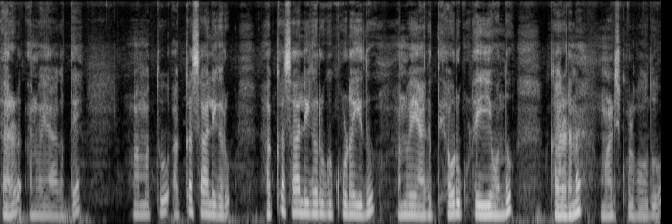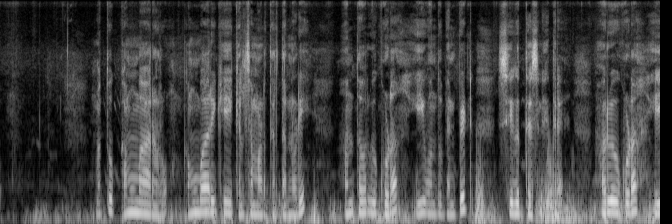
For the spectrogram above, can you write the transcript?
ಕಾರ್ಡ್ ಅನ್ವಯ ಆಗುತ್ತೆ. ಮತ್ತು ಅಕ್ಕ ಸಾಲಿಗರು ಅಕ್ಕ ಸಾಲಿಗರಿಗೂ ಕೂಡ ಇದು ಅನ್ವಯ ಆಗುತ್ತೆ ಅವರು ಕೂಡ ಈ ಒಂದು ಕಾರ್ಡನ್ನು ಮಾಡಿಸ್ಕೊಳ್ಬೋದು ಮತ್ತು ಕಂಬಾರರು, ಕಂಬಾರಿಕೆ ಕೆಲಸ ಮಾಡ್ತಿರ್ತಾರೆ ನೋಡಿ. ಅಂಥವ್ರಿಗೂ ಕೂಡ ಈ ಒಂದು ಬೆನಿಫಿಟ್ ಸಿಗುತ್ತೆ ಸ್ನೇಹಿತರೆ. ಅವರಿಗೂ ಕೂಡ ಈ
